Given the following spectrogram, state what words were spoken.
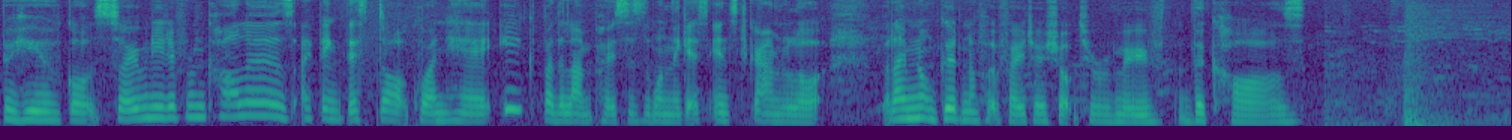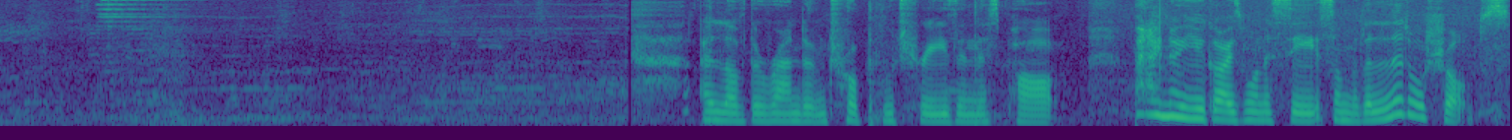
But you've got so many different colours. I think this dark one here, eek, by the lamppost is the one that gets Instagrammed a lot, but I'm not good enough at Photoshop to remove the cars. I love the random tropical trees in this part. But I know you guys want to see some of the little shops.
